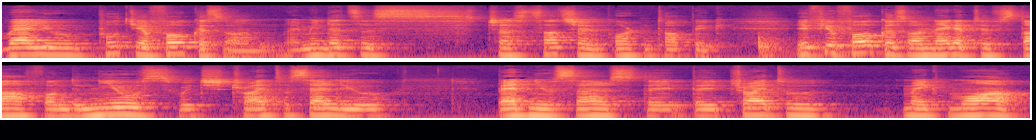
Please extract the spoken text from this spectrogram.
where you put your focus on. I mean, that's just such an important topic. If you focus on negative stuff, on the news, which try to sell you bad news sales, they, they try to make more,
